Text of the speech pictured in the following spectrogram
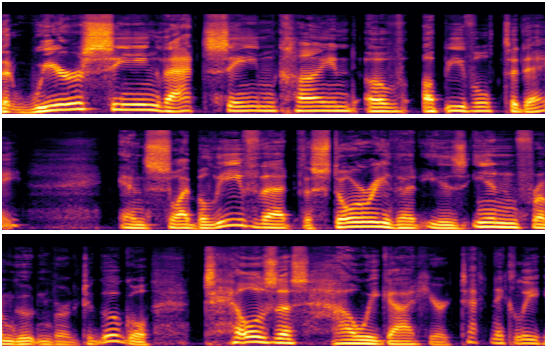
that we're seeing that same kind of upheaval today. And so I believe that the story that is in From Gutenberg to Google tells us how we got here technically,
